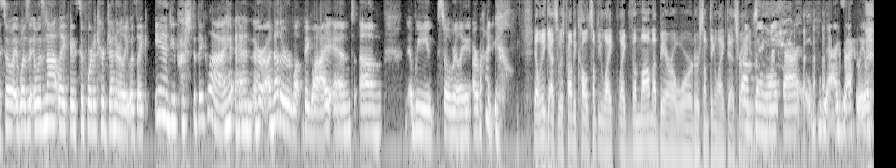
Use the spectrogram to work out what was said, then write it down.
so it was it was not like they supported her generally. It was like and you pushed the big lie and her another big lie and um, we still really are behind you. Yeah let me guess. It was probably called something like like the mama bear award or something like this right? Something like that. Yeah exactly. Like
